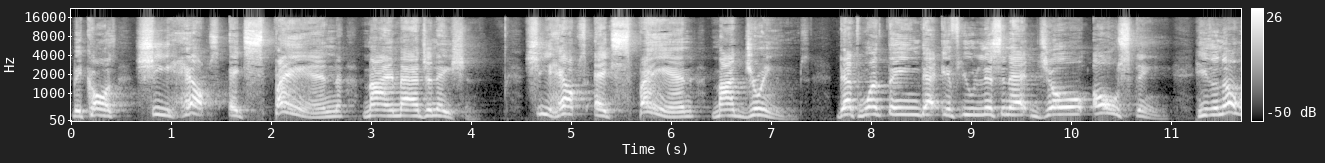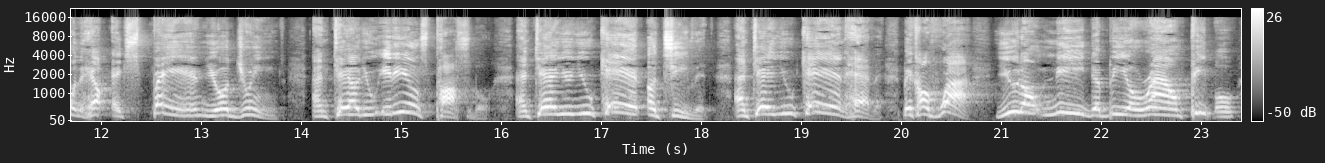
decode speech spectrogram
because she helps expand my imagination. She helps expand my dreams. That's one thing that if you listen at Joel Osteen, He's another one to help expand your dreams and tell you it is possible and tell you you can achieve it and tell you can have it. Because why? You don't need to be around people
